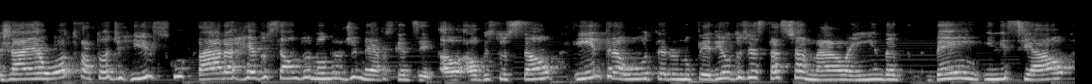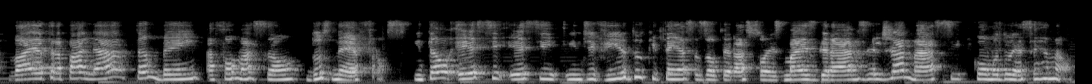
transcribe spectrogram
já é outro fator de risco para redução do número de nervos, quer dizer, a, a obstrução intraútero no período gestacional ainda bem inicial vai atrapalhar também a formação dos néfrons. Então, esse, esse indivíduo que tem essas alterações mais graves, ele já nasce com uma doença renal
